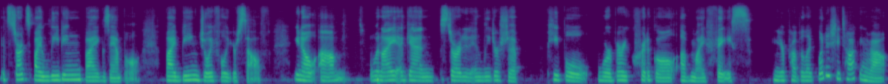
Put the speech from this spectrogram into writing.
It starts by leading by example, by being joyful yourself. You know, um, when I again started in leadership, people were very critical of my face. And you're probably like, what is she talking about?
